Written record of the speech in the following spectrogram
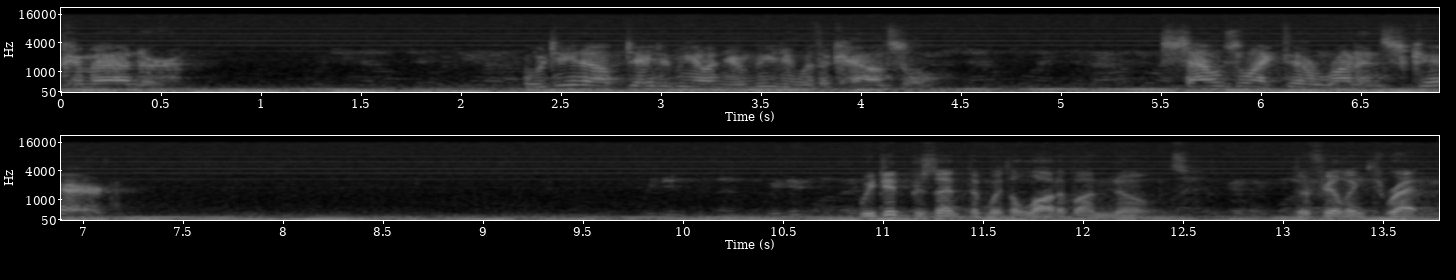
Commander, Udina updated me on your meeting with the Council. Sounds like they're running scared. We did present them with a lot of unknowns. They're feeling threatened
